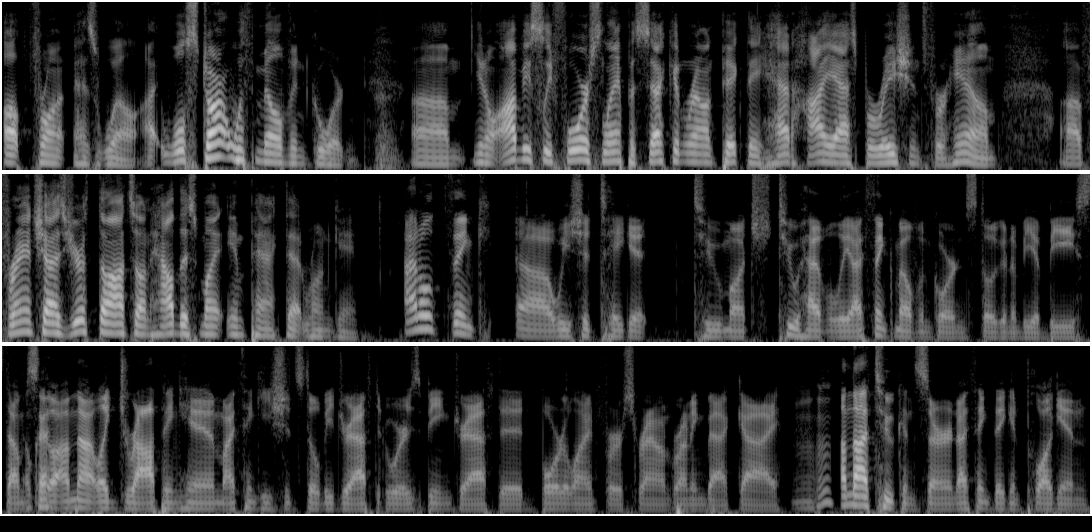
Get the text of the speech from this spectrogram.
up front as well. I, we'll start with Melvin Gordon. Um, you know, obviously, Forrest Lamp, a second round pick, they had high aspirations for him. Uh, franchise, your thoughts on how this might impact that run game? I don't think uh, we should take it too much too heavily. I think Melvin Gordon's still going to be a beast. I'm Okay. still I'm not like dropping him. I think he should still be drafted where he's being drafted, borderline first round running back guy. Mhm. I'm not too concerned. I think they can plug in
